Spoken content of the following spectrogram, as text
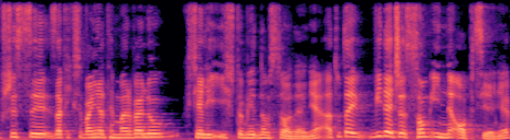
wszyscy zafiksowani na tym Marvelu chcieli iść w tą jedną stronę, nie? A tutaj widać, że są inne opcje, nie?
